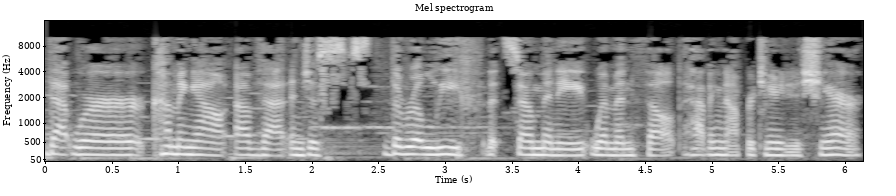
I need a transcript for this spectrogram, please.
that were coming out of that and just the relief that so many women felt having an opportunity to share.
